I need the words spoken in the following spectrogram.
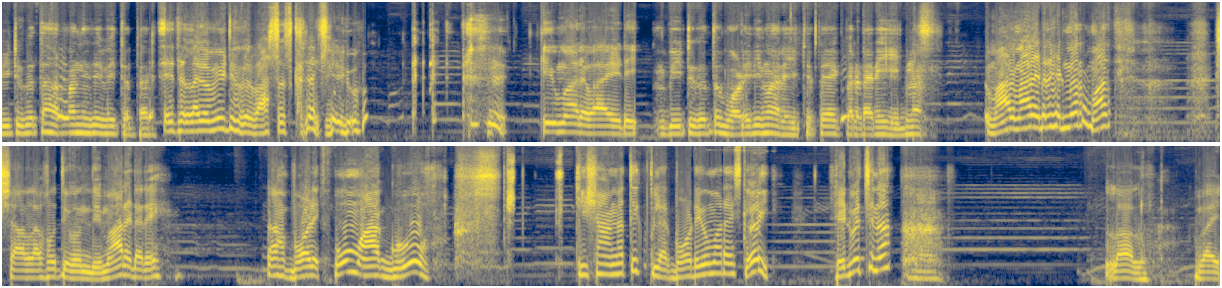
বিটুকে তো হারমান নিজে ভিতর তার। এটা লাগে করে ভার্সেস করা যাইব। কি মারে ভাই এডি বিটুকে তো বডি মারে এটা তো একবার ডাইরেক্ট হিট মার। মার মার এটা হেড মার মার। শালা প্রতিবন্ধী মার এটা রে বডি। ও মা গো। কি সাংঘাতিক প্লেয়ার বডিও মারা আজকে ওই হেড মারছে না? লাল, ভাই।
